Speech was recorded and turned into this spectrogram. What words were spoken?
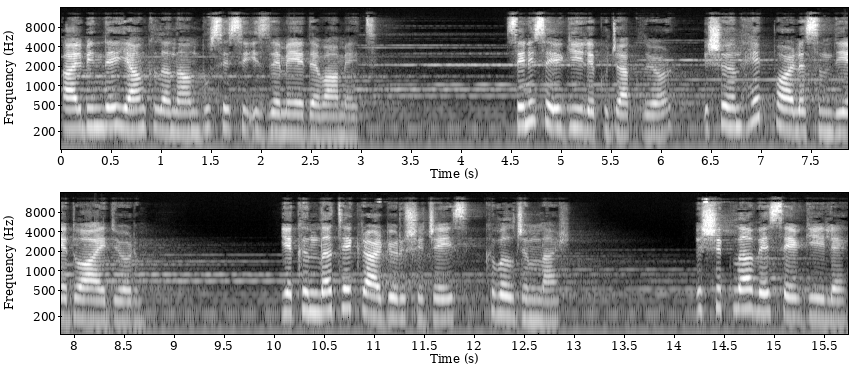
Kalbinde yankılanan bu sesi izlemeye devam et. Seni sevgiyle kucaklıyor, ışığın hep parlasın diye dua ediyorum. Yakında tekrar görüşeceğiz, kıvılcımlar. Işıkla ve sevgiyle.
